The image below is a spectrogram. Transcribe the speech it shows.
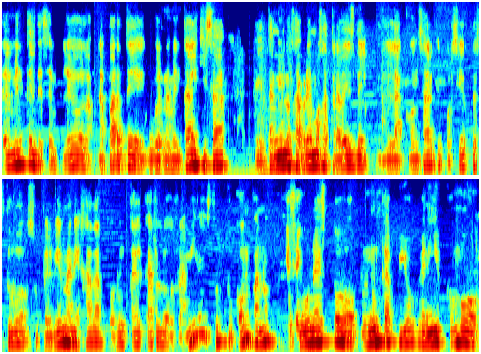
realmente el desempleo, la, parte gubernamental, quizá eh, también lo sabremos a través de la CONSAR, que por cierto estuvo súper bien manejada por un tal Carlos Ramírez, tu, tu compa, ¿no? Que según esto pues, nunca vio venir cómo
